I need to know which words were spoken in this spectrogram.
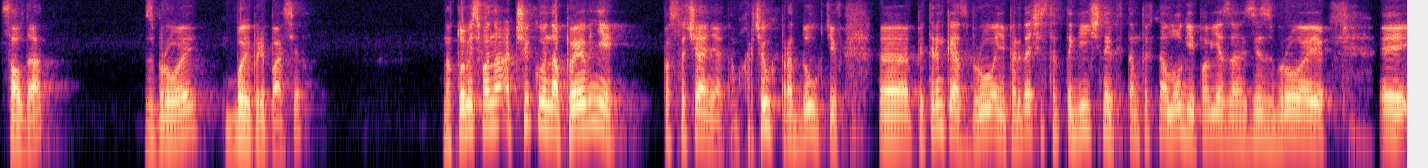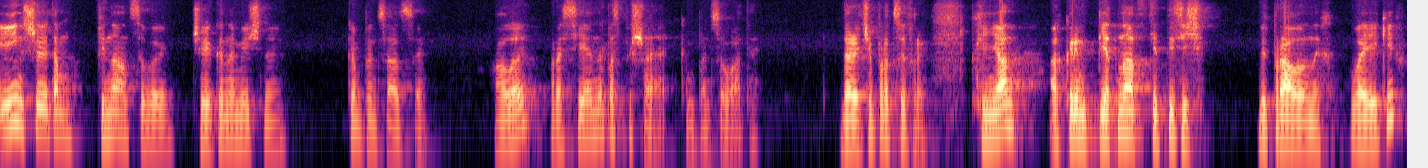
солдат, зброї, боєприпасів. Натомість вона очікує на певні постачання там, харчових продуктів, е, підтримки озброєння, передачі стратегічних там, технологій, пов'язаних зі зброєю, е, і іншої там, фінансової чи економічної компенсації. Але Росія не поспішає компенсувати. До речі, про цифри. Пхенян, окрім 15 тисяч відправлених вояків,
